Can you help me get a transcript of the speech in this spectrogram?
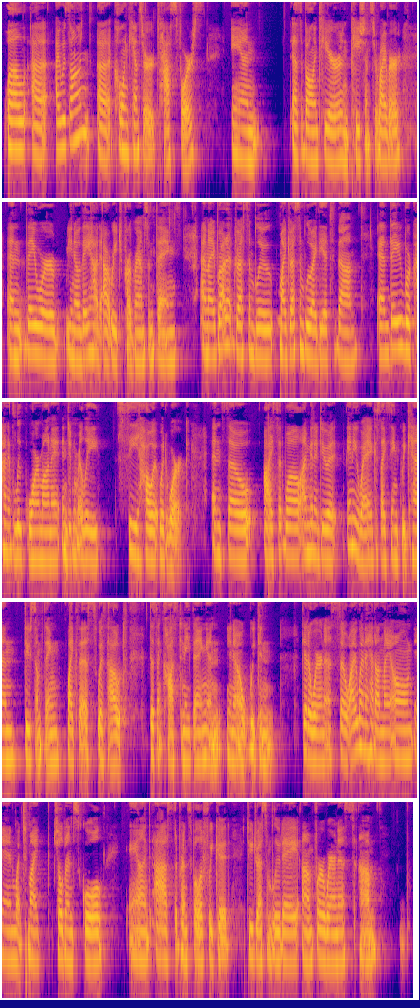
Well, uh, I was on a colon cancer task force and as a volunteer and patient survivor, and they were, you know, they had outreach programs and things. And I brought up dress in blue, my dress in blue idea to them and they were kind of lukewarm on it and didn't really see how it would work. And so I said, well, I'm going to do it anyway because I think we can do something like this without doesn't cost anything and you know we can get awareness. So I went ahead on my own and went to my children's school and asked the principal if we could do Dress in Blue Day um, for awareness. Um,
